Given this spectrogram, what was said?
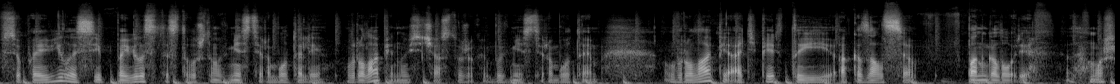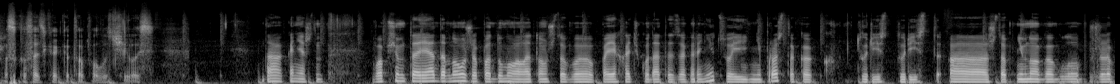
все появилось. И появилось это с того, что мы вместе работали в Рулапе, ну и сейчас тоже как бы вместе работаем в Рулапе, а теперь ты оказался в Бангалоре. Можешь рассказать, как это получилось? Да, конечно. В общем-то, я давно уже подумывал о том, чтобы поехать куда-то за границу, и не просто как турист-турист, а чтобы немного глубже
